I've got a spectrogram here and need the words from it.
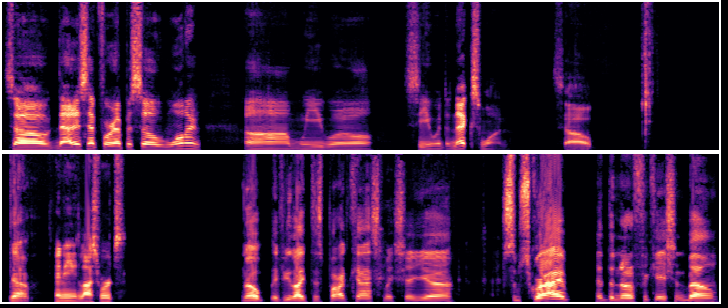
so that is it for episode one. Um, we will see you in the next one. So, Yeah. any last words? Nope. If you like this podcast, make sure you uh, subscribe, hit the notification bell.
